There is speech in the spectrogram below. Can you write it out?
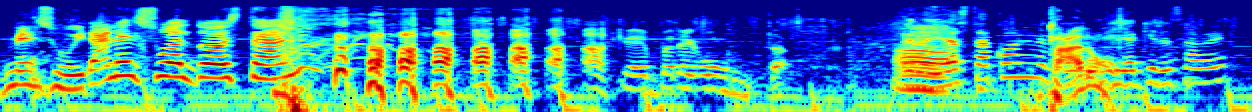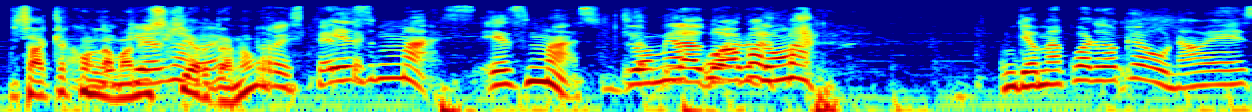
¿Me subirán el sueldo de este año? ¿Qué pregunta? Pero Ah. ella está con Claro. ella quiere saber. Saca con la mano izquierda, saber. ¿no? Respete. Es más, es más. Yo me acuerdo. Yo me acuerdo que una vez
